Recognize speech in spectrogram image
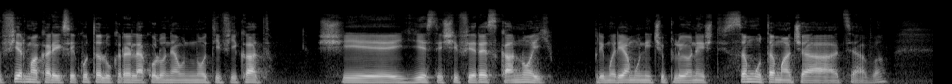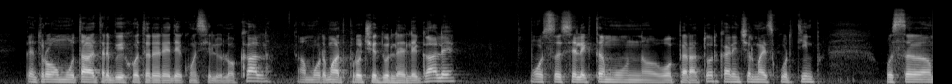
firma care execută lucrările acolo ne-au notificat și este și firesc ca noi, Primăria Municipiului Ionești, să mutăm acea țeavă. Pentru a o muta a trebuit hotărâre de Consiliu Local, am urmat procedurile legale, o să selectăm un uh, operator care în cel mai scurt timp o să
